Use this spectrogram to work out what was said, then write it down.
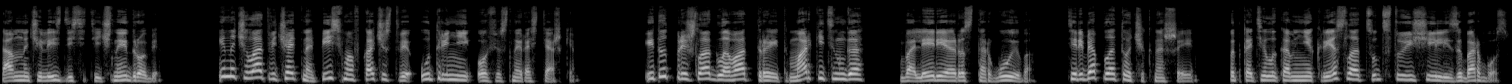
Там начались десятичные дроби. И начала отвечать на письма в качестве утренней офисной растяжки. И тут пришла глава трейд-маркетинга Валерия Расторгуева, теребя платочек на шее. Подкатила ко мне кресло отсутствующей Лизы Барбос.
